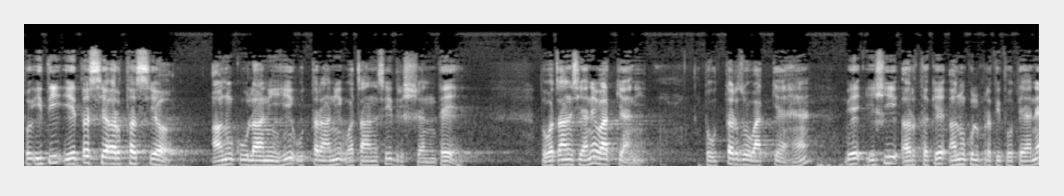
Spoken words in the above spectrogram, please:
तो इति एतस्य अर्थस्य अनुकूलानी ही उत्तरानी वचांसी दृश्यन्ते। तो वचांश यानी वाक्यानि। तो उत्तर जो वाक्य हैं, वे इसी अर्थ के अनुकूल प्रतीत होते यानी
